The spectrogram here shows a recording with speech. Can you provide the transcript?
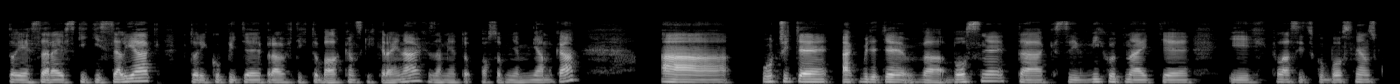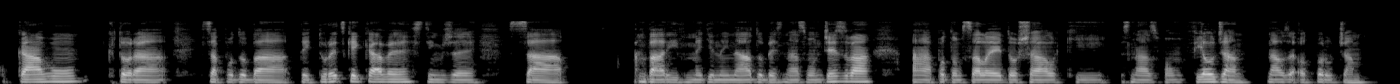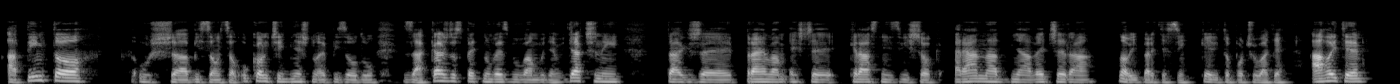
to je sarajevský kyseliak, ktorý kúpite práve v týchto balkánskych krajinách, za mňa to osobne mňamka. A určite, ak budete v Bosne, tak si vychutnajte ich klasickú bosnianskú kávu, ktorá sa podobá tej tureckej káve s tým, že sa varí v medenej nádobe s názvom Jezva a potom sa leje do šálky s názvom Filjan. Naozaj odporúčam. A týmto už by som chcel ukončiť dnešnú epizódu. Za každú spätnú väzbu vám budem vďačný, takže prajem vám ešte krásny zvyšok rána, dňa, večera. No vyberte si, kedy to počúvate. Ahojte!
